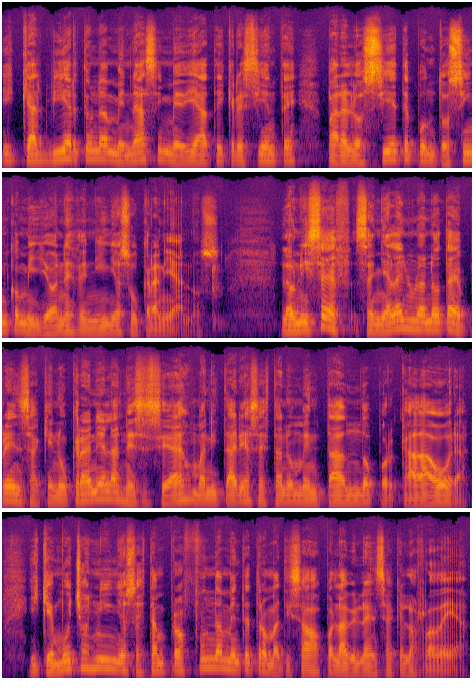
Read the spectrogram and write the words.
y que advierte una amenaza inmediata y creciente para los 7.5 millones de niños ucranianos. La UNICEF señala en una nota de prensa que en Ucrania las necesidades humanitarias están aumentando por cada hora y que muchos niños están profundamente traumatizados por la violencia que los rodea.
